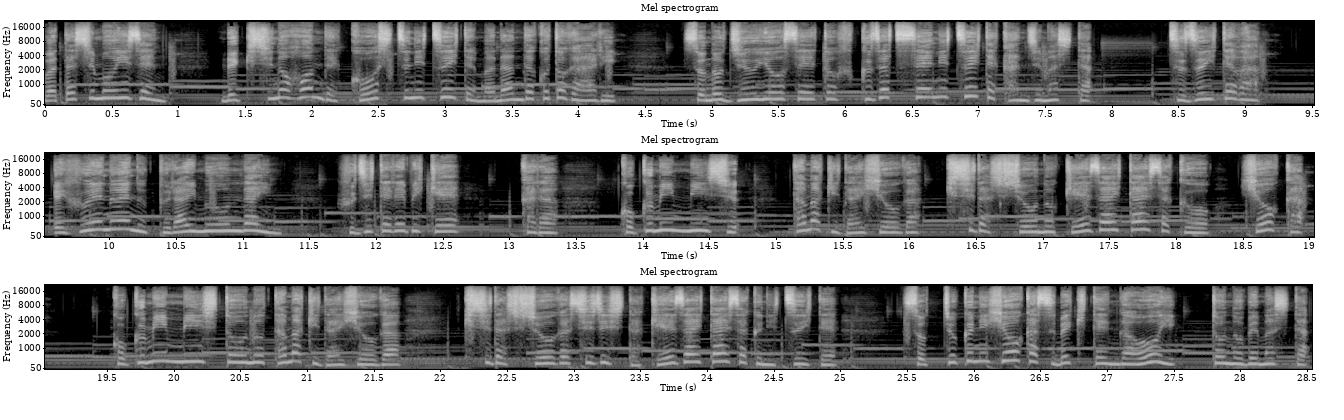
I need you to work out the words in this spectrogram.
私も以前歴史の本で皇室について学んだことがありその重要性と複雑性について感じました。続いては FNN プライムオンラインフジテレビ系から国民民主玉木代表が岸田首相の経済対策を評価。国民民主党の玉木代表が岸田首相が指示した経済対策について率直に評価すべき点が多いと述べました。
